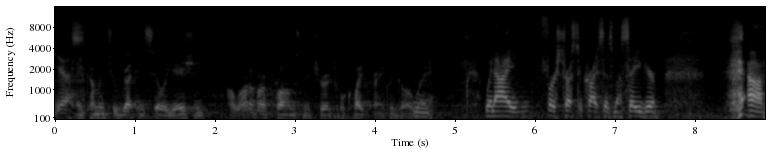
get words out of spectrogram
Yes. and coming to reconciliation, a lot of our problems in the church will quite frankly go away. Mm. when I first trusted Christ as my Savior, um,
